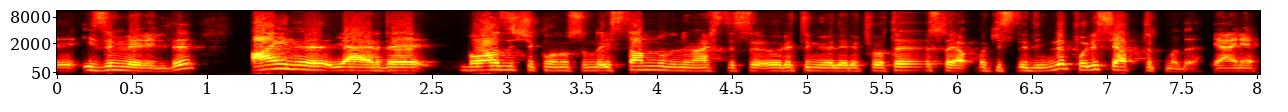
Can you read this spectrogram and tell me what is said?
e, izin verildi. Aynı yerde Boğaziçi konusunda İstanbul Üniversitesi öğretim üyeleri protesto yapmak istediğinde polis yaptırtmadı. Yani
